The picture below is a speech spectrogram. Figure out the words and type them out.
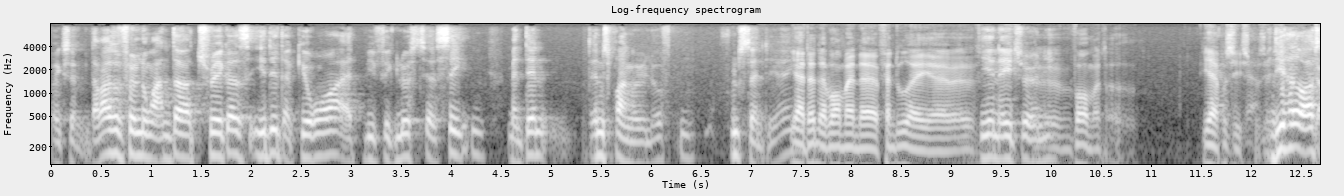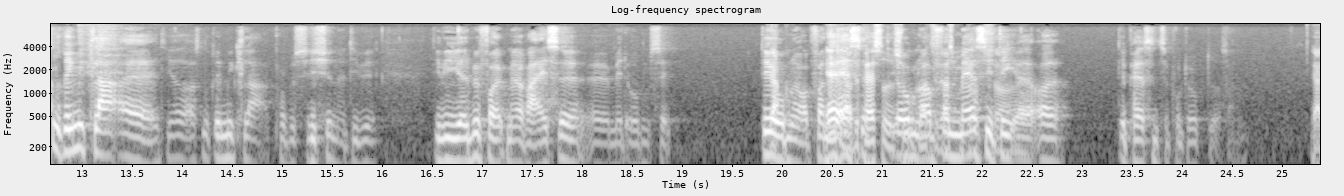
for eksempel. Der var selvfølgelig nogle andre triggers i det, der gjorde, at vi fik lyst til at se den, men den, den sprang jo i luften fuldstændig. Ikke? Ja, den der, hvor man uh, fandt ud af, uh, DNA Journey. Uh, hvor man, Ja, præcis. Ja, præcis. Men de havde også ja. en rimelig klar, øh, de havde også en rimelig klar proposition, at de vil, de vil hjælpe folk med at rejse øh, med et åbent sind. Det ja. åbner op for en ja, masse, ja, det det åbner op for en masse produkt, idéer, så... og det passer til produktet og sådan. Ja.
